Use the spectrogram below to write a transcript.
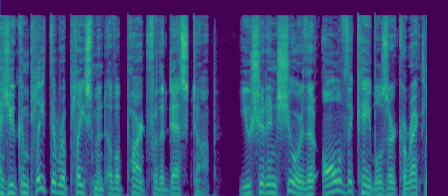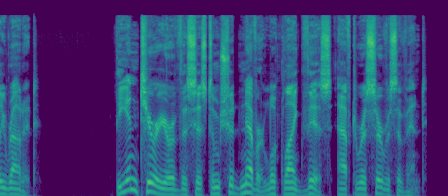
As you complete the replacement of a part for the desktop, you should ensure that all of the cables are correctly routed. The interior of the system should never look like this after a service event.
